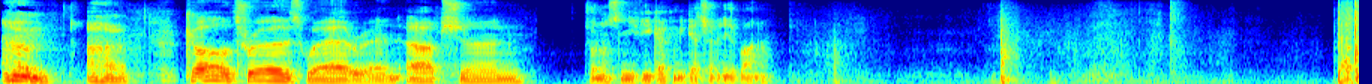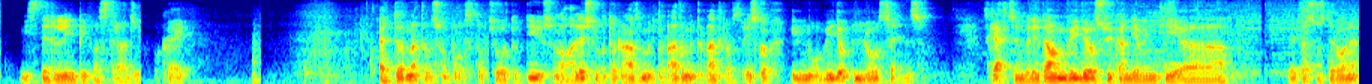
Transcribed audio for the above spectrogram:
uh, cultures were an option. Ciò non significa che mi piace la Nirvana. Mister Limpi fa strage. Ok. È tornato al suo posto. Ciao a tutti, io sono Ale, sono tornato, mi è tornato, mi è tornato, lo asterisco, il nuovo video No Sense. Scherzo, in verità è un video sui cambiamenti uh, del testosterone.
